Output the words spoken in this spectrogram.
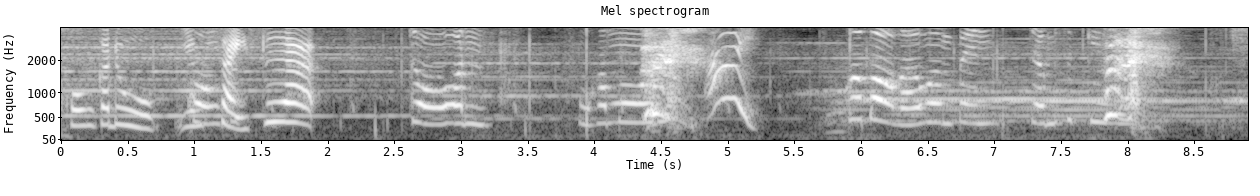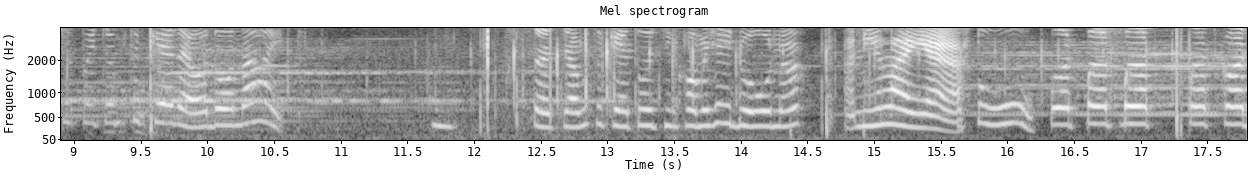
โครงกระดูกยังโครงใส่เสื้อ โจรผู้ขโมยไอ้ยก็บอกแล้วว่ามันเป็นจำสเกร์มันเป็นจำสเกร์แต่ว่าโดนได้อืมแต่จำสเกร์ตัวจริงเขาไม่ให้โดนนะ อันนี้อะไรอะ ประตู เปิดเปิดเปิดเปิดก่อน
